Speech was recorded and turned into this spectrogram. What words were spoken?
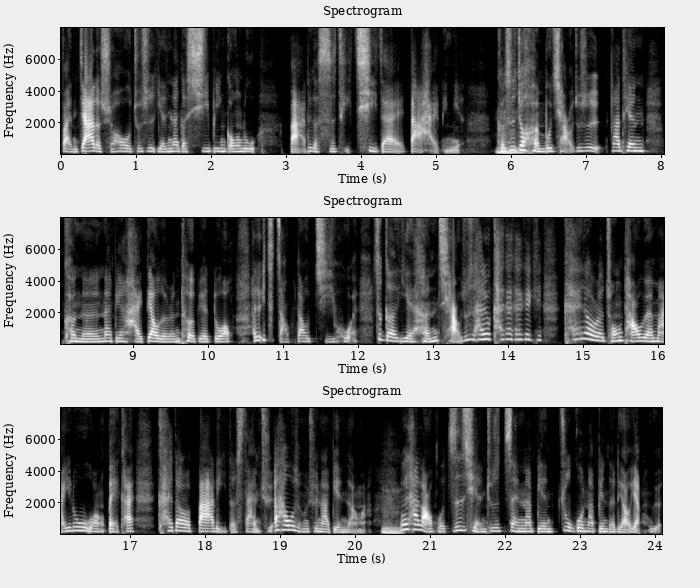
返家的时候，就是沿那个西滨公路把这个尸体弃在大海里面。可是就很不巧，就是那天可能那边海钓的人特别多，他就一直找不到机会。这个也很巧，就是他就开开开开开开到了从桃园嘛一路往北开，开到了巴黎的山区啊。他为什么去那边，你知道吗？嗯，因为他老婆之前就是在那边住过那边的疗养院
